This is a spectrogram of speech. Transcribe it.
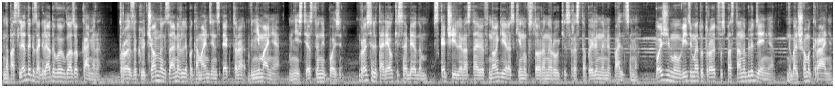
Напоследок заглядываю в глазок камеры. Трое заключенных замерли по команде инспектора «Внимание!» в неестественной позе. Бросили тарелки с обедом, вскочили, расставив ноги и раскинув в стороны руки с растопыренными пальцами. Позже мы увидим эту троицу с поста наблюдения на большом экране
